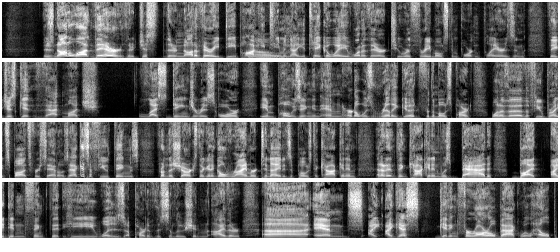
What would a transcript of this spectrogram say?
there's not a lot there. They're just they're not a very deep hockey No. team, and now you take away one of their two or three most important players, and they just get that much less dangerous or imposing. And, and Hertl was really good for the most part. One of the, the few bright spots for San Jose. I guess a few things from the Sharks. They're going to go Reimer tonight as opposed to Kahkonen. And I didn't think Kahkonen was bad, but I didn't think that he was a part of the solution either. Uh, and I, I guess getting Ferraro back will help.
